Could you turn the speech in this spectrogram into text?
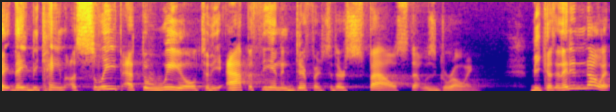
They, they became asleep at the wheel to the apathy and indifference to their spouse that was growing. Because, and they didn't know it,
